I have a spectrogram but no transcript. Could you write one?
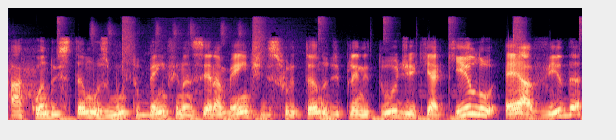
a quando estamos muito bem financeiramente, desfrutando de plenitude e que aquilo é a vida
